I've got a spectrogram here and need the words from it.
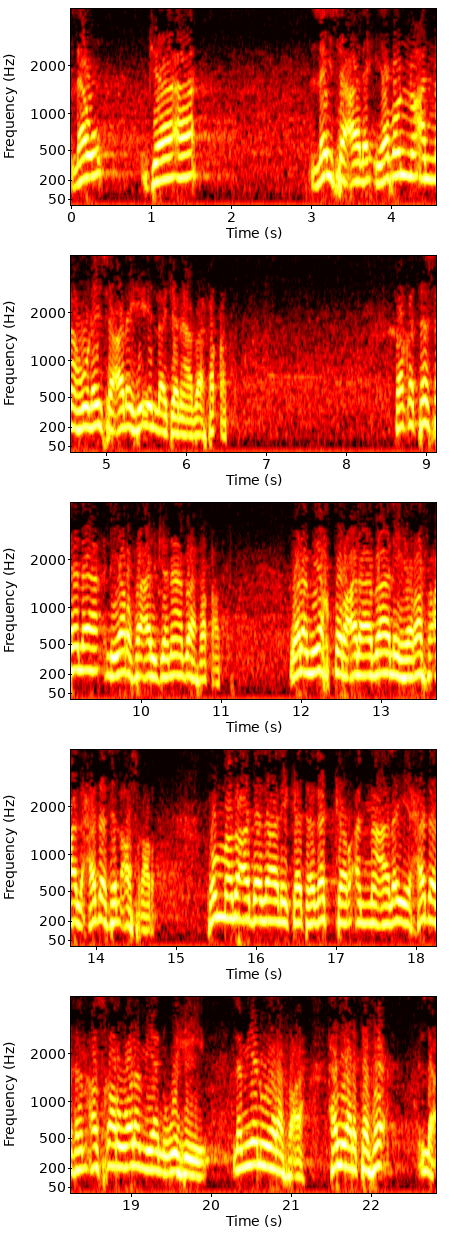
لو جاء ليس عليه يظن أنه ليس عليه إلا جنابة فقط. فاغتسل ليرفع الجنابة فقط ولم يخطر على باله رفع الحدث الأصغر. ثم بعد ذلك تذكر أن عليه حدثا أصغر ولم ينوه لم ينوي رفعه. هل يرتفع؟ لا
